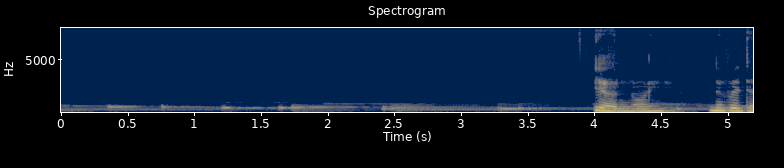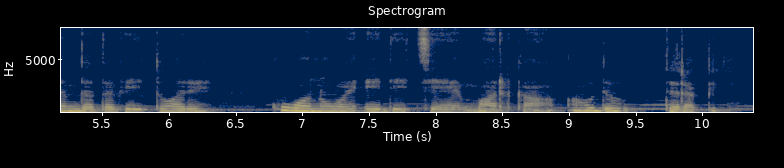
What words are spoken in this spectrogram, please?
Iar noi ne vedem data viitoare cu o nouă ediție marca Audioterapie.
